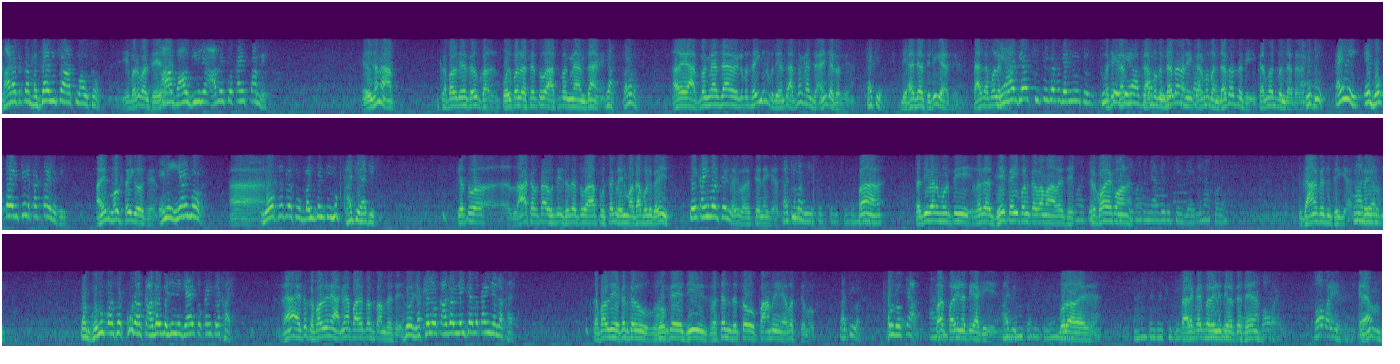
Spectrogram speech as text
મારા કરતા બધા ઊંચા આત્માઓ છો. એ બરોબર છે. આ ભાવ જીવને આવે તો કઈ પામે. એવું છે ને? આ કૃપાલદેવ કહ્યું કોઈ પણ રસ્તે તું આત્મજ્ઞાન જાણે. બરોબર. હવે આત્મજ્ઞાન જાણો એટલે બધું થઈ ગયું ને બધું. એમ તો આત્મજ્ઞાન જાણી બેઠો છે. દેહાદ્યાસ છૂટી ગયા છે. સાચા બોલે છે. દેહાધ્યાસ પછી એનું તો છૂટે પછી કર્મ- બંધાતા નથી કર્મ બંધાતા જ નથી કર્મ જ બંધાતા નથી. કઈ નહીં એ ભોગતા નથી કરતા નથી. અહીં મોક્ષ થઈ ગયો છે. એની અહીંયા મોક્ષ. મોક્ષ એટલે શું? બંધનથી મુક્ત હાજી હાજી. કે તું લાખ અવતાર સુધી છે તું આ પુસ્તક લઈને માથા ગઈશ તો એ કઈ વર્ષે નહીં. કઈ વર્ષે નહીં કે. સાચી વાત પણ સજીવન મૂર્તિ વગર જે કઈ પણ કરવામાં આવે છે ખોળે કોણ? ના જાણ ભેદું થઈ ગયા. ગુરુ પાસે કોરા કાગળ બદલીને જાય તો કંઈક લખાય. હા એ તો કપાળદેવની આજ્ઞા પાડે તો જ કામ થશે. જો લખેલો કાગળ લઈ જાય તો કઈ ન લખાય. કપાળદેવ એક જ કહ્યું રોકે જીવ સ્વસંદ તો પામે અવશ્ય મોક્ષ. સાચી વાત. પર પરિણતિ આખી. બોલો હવે. તારે કઈ પરિણતિ વર્તે છે? એમ?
